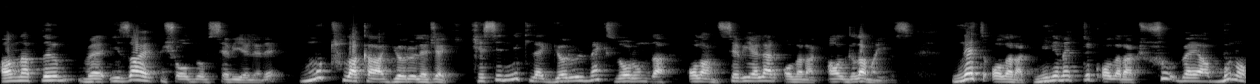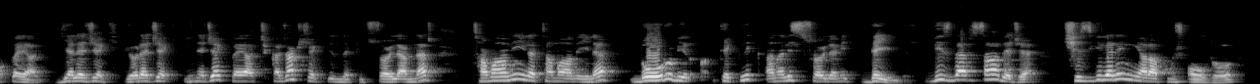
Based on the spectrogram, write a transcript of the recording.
anlattığım ve izah etmiş olduğum seviyeleri mutlaka görülecek, kesinlikle görülmek zorunda olan seviyeler olarak algılamayınız. Net olarak, milimetrik olarak şu veya bu noktaya gelecek, görecek, inecek veya çıkacak şeklindeki söylemler tamamıyla tamamıyla doğru bir teknik analiz söylemi değildir. Bizler sadece çizgilerin yaratmış olduğu,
